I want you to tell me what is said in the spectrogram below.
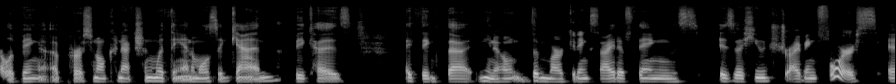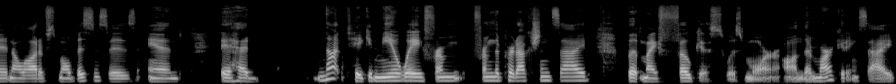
developing a personal connection with the animals again, because I think that, you know, the marketing side of things is a huge driving force in a lot of small businesses. And it had not taken me away from from the production side but my focus was more on the marketing side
